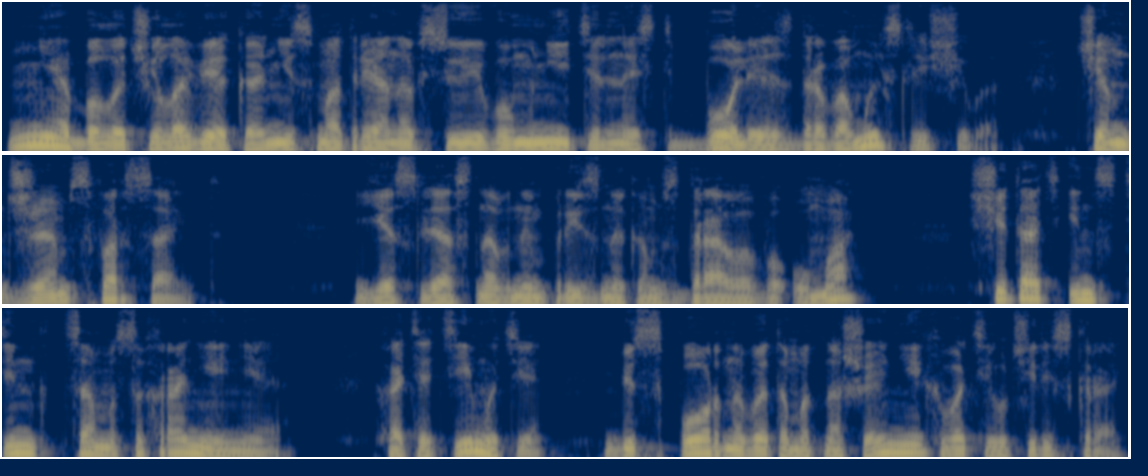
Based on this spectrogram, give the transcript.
не было человека, несмотря на всю его мнительность, более здравомыслящего, чем Джемс Форсайт. Если основным признаком здравого ума считать инстинкт самосохранения, хотя Тимоти бесспорно в этом отношении хватил через край.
